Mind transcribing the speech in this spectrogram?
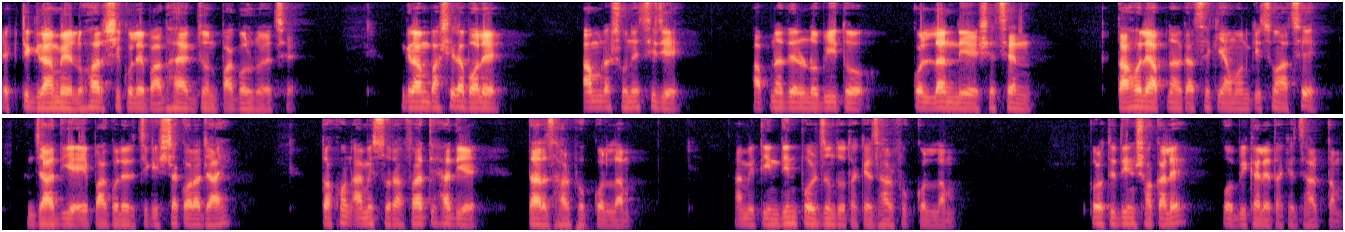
একটি গ্রামে লোহার শিকলে বাঁধা একজন পাগল রয়েছে। গ্রামবাসীরা বলে, আমরা শুনেছি যে আপনাদের নবী তো কল্যাণ নিয়ে এসেছেন। তাহলে আপনার কাছে কি এমন কিছু আছে যা দিয়ে এই পাগলের চিকিৎসা করা যায়? তখন আমি সুরা ফাতিহা দিয়ে তার ঝাড়ফুঁক করলাম। আমি তিন দিন পর্যন্ত তাকে ঝাড়ফুঁক করলাম। প্রতিদিন সকালে ও বিকালে তাকে ঝাড়তাম।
